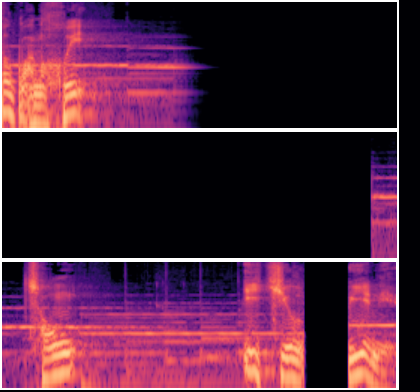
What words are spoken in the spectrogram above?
佛光会从一九一年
